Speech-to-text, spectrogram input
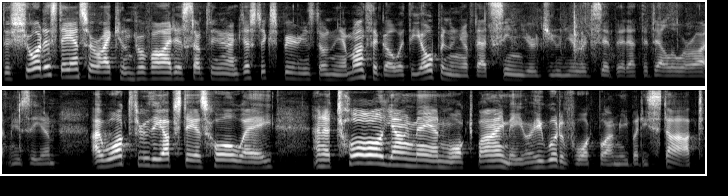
the shortest answer I can provide is something I just experienced only a month ago at the opening of that senior junior exhibit at the Delaware Art Museum. I walked through the upstairs hallway, and a tall young man walked by me, or he would have walked by me, but he stopped.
